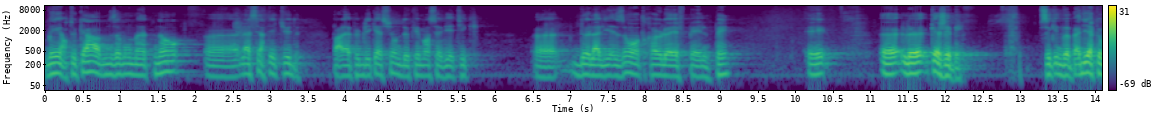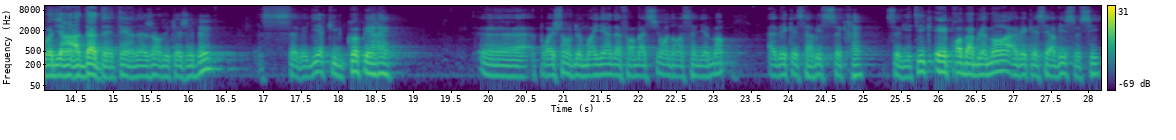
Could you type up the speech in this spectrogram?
Mais en tout cas, nous avons maintenant euh, la certitude par la publication de documents soviétiques de la liaison entre le FPLP et le KGB. Ce qui ne veut pas dire que Haddad était un agent du KGB, ça veut dire qu'il coopérait pour échange de moyens d'information et de renseignement avec les services secrets soviétique et probablement avec les services aussi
